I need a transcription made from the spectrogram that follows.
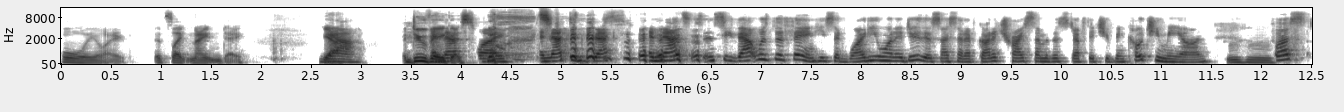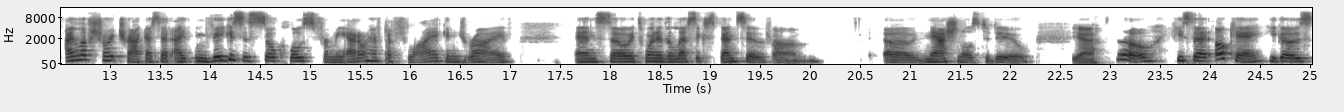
totally like it's like night and day. yeah. Do And Vegas. that's why- and that's exact- and that's and see that was the thing. He said why do you want to do this? I said i've got to try some of the stuff that you've been coaching me on. Mhm. plus i love short track. I said I, and vegas is so close for me. I don't have to fly. I can drive. And so it's one of the less expensive um, uh, nationals to do Yeah. so he said okay he goes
